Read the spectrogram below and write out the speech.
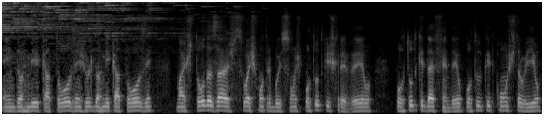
em 2014, em julho de 2014, mas todas as suas contribuições, por tudo que escreveu, por tudo que defendeu, por tudo que construiu,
